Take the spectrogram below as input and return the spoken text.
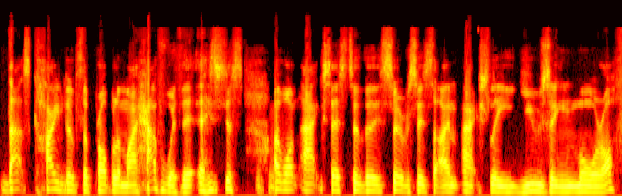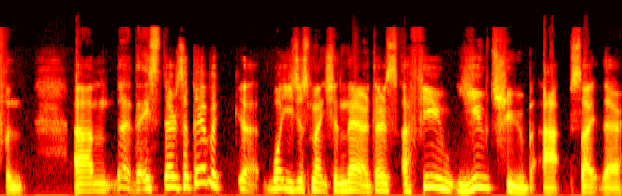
that's kind of the problem I have with it. It's just I want access to the services that I'm actually using more often. Um, it's, there's a bit of a uh, what you just mentioned there. There's a few YouTube apps out there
